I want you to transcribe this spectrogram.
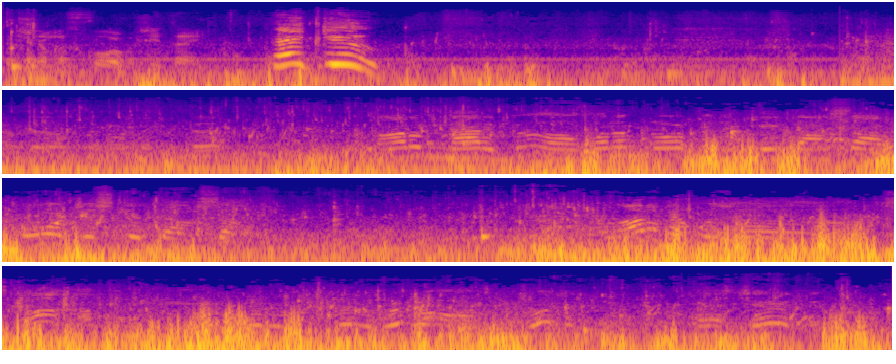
pushing almost four. What you think? Thank you! Automatic uh, went up north and it came down south, or just skipped down south. A lot of it was uh, stock up in the little, little river on Georgia, past Cherokee.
